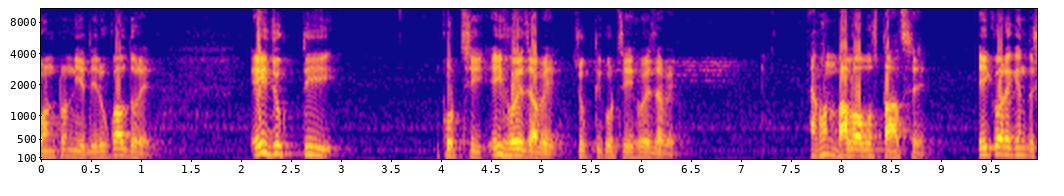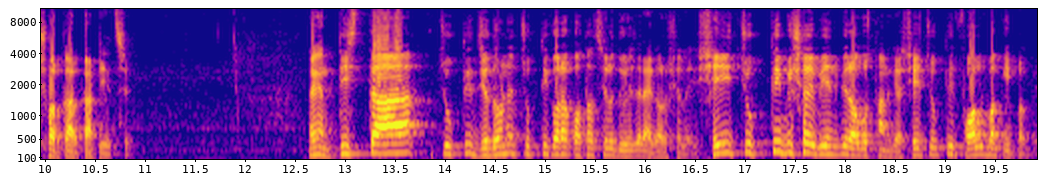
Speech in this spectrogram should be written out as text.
বন্টন নিয়ে দীর্ঘকাল ধরে এই যুক্তি করছি, এই হয়ে যাবে চুক্তি করছি, এই হয়ে যাবে। এখন ভালো অবস্থা আছে, এই করে কিন্তু সরকার কাটিয়েছে। দেখেন তিস্তা চুক্তি, যে ধরনের চুক্তি করার কথা ছিল দুই হাজার এগারো সালে, সেই চুক্তি বিষয়ে বিএনপির অবস্থান কি সেই চুক্তির ফল বা কী পাবে?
